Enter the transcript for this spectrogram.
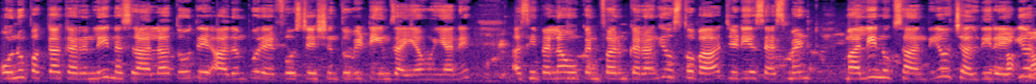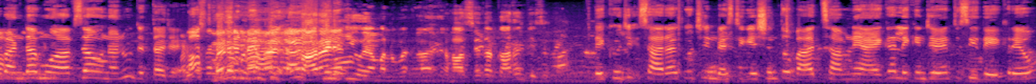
ਉਹਨੂੰ ਪੱਕਾ ਕਰਨ ਲਈ ਨਸਰਾਲਾ ਤੋਂ ਤੇ ਆਦਮਪੁਰ 에ਅਰਫੋਰਸ ਸਟੇਸ਼ਨ ਤੋਂ ਵੀ ਟੀਮਸ ਆਈਆਂ ਹੋਈਆਂ ਨੇ। ਅਸੀਂ ਪਹਿਲਾਂ ਉਹ ਕਨਫਰਮ ਕਰਾਂਗੇ ਉਸ ਤੋਂ ਬਾਅਦ ਜਿਹੜੀ ਅਸੈਸਮੈਂਟ ਮਾਲੀ ਨੁਕਸਾਨ ਦੀ ਉਹ ਚੱਲਦੀ ਰਹੇਗੀ ਔਰ ਬਣਦਾ ਮੁਆਵਜ਼ਾ ਉਹਨਾਂ ਨੂੰ ਦਿੱਤਾ ਜਾਏਗਾ। ਮੈਡਮ ਕਾਰਨ ਕੀ ਹੋਇਆ? ਮਤਲਬ ਹਾਦਸੇ ਦਾ ਕਾਰਨ ਕੀ ਸੀ? ਦੇਖੋ ਜੀ ਸਾਰਾ ਕੁਝ ਇਨਵੈਸਟੀਗੇਸ਼ਨ ਤੋਂ ਬਾਅਦ ਸਾਹਮਣੇ ਆਏਗਾ ਲੇਕਿਨ ਜਿਵੇਂ ਤੁਸੀਂ ਦੇਖ ਰਹੇ ਹੋ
